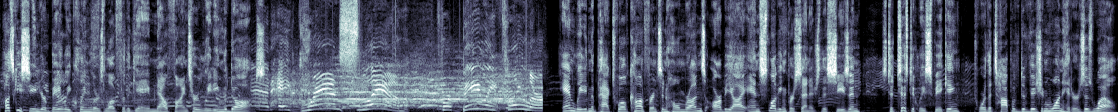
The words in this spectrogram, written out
Husky senior Baylee Klingler's love for the game now finds her leading the Dawgs. A grand slam for Baylee Klingler and leading the Pac 12 conference in home runs, RBI, and slugging percentage this season. Statistically speaking, toward the top of Division One hitters as well.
